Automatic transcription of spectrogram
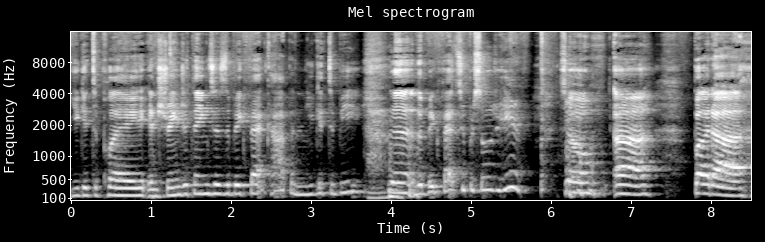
you get to play in Stranger Things as a big fat cop, and you get to be the the big fat super soldier here. So, uh, but uh,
